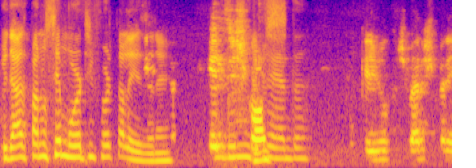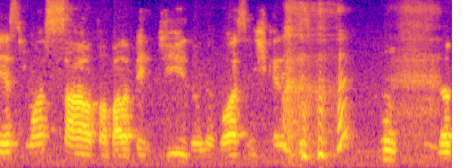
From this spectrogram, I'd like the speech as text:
Cuidado pra não ser morto em Fortaleza, né? Eles escolhem. Porque eles nunca tiveram experiência de um assalto, uma bala perdida, um negócio. Eles querem vida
